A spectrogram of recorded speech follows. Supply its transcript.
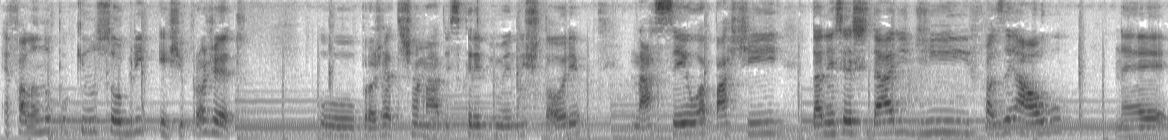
é falando um pouquinho sobre este projeto. O projeto chamado Escrevimento História nasceu a partir da necessidade de fazer algo né,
